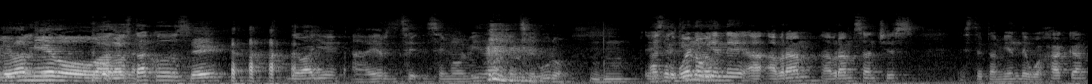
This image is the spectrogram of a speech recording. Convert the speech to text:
le da miedo. Para los tacos Sí. de Valle. A ver, se, se me olvida alguien seguro. Ujú. Este, Ángel bueno, viene a- Abraham, Abraham Sánchez, este también de Oaxaca.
